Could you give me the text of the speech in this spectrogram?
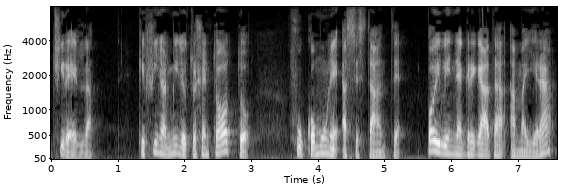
Cirella, che fino al 1808 fu comune a sé stante, poi venne aggregata a Maierà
